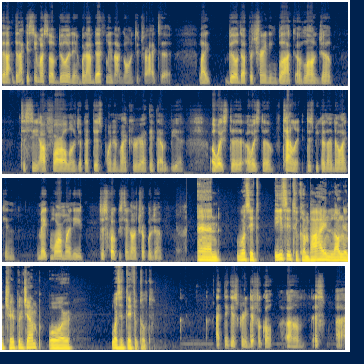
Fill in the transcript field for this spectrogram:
Then I then I could see myself doing it, but I'm definitely not going to try to like build up a training block of long jump to see how far I'll long jump at this point in my career. I think that would be a, a waste of a waste of talent just because I know I can make more money just focusing on triple jump. And was it easy to combine long and triple jump or was it difficult? I think it's pretty difficult. Um, it's uh,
